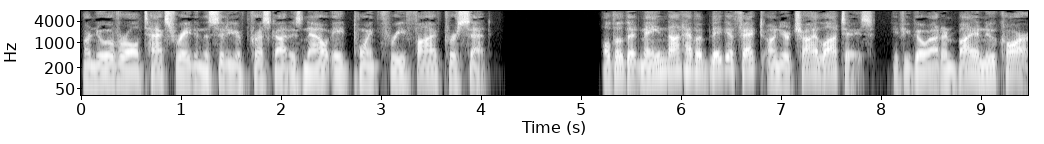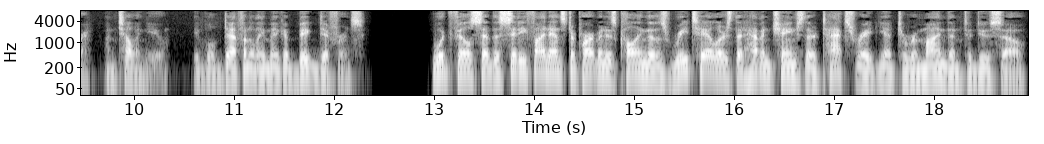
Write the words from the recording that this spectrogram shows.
our new overall tax rate in the city of Prescott is now 8.35%. Although that may not have a big effect on your chai lattes, if you go out and buy a new car, I'm telling you, it will definitely make a big difference. Woodfill said the city finance department is calling those retailers that haven't changed their tax rate yet to remind them to do so.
